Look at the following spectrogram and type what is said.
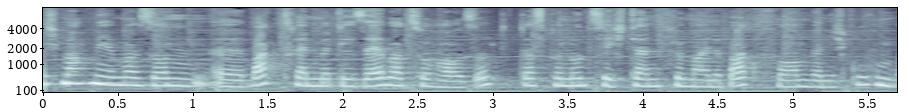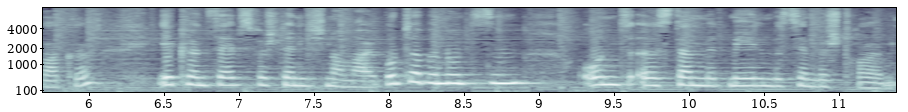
Ich mache mir immer so ein äh, Backtrennmittel selber zu Hause. Das benutze ich dann für meine Backform, wenn ich Kuchen backe. Ihr könnt selbstverständlich normal Butter benutzen und es dann mit Mehl ein bisschen bestreuen.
